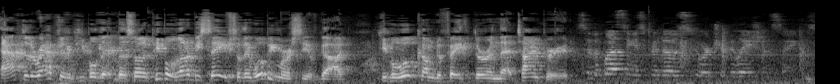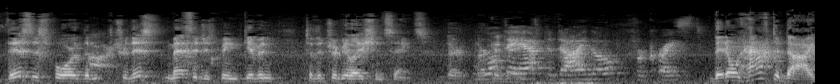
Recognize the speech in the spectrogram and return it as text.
after the rapture, the people that so the people are going to be saved, so there will be mercy of God. People will come to faith during that time period. So the blessing is for those who are tribulation saints. This is for the this message is being given to the tribulation saints. They're, they're Won't getting- they have to die though for Christ? They don't have to die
